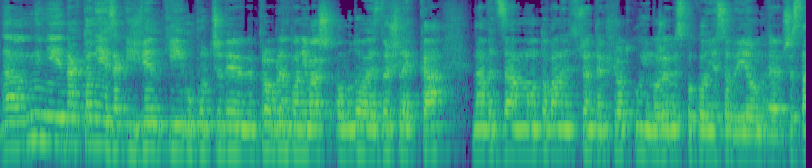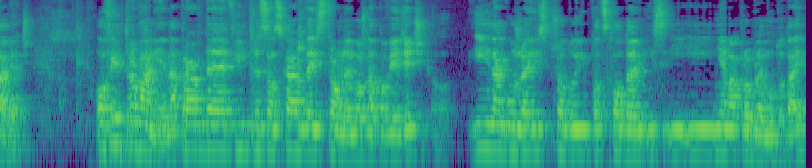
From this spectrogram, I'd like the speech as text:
No, nie, jednak to nie jest jakiś wielki, uporczywy problem, ponieważ obudowa jest dość lekka, nawet zamontowanym sprzętem w środku i możemy spokojnie sobie ją e, przestawiać. Ofiltrowanie. Naprawdę filtry są z każdej strony, można powiedzieć. I na górze, i z przodu, i pod spodem, i, i, i nie ma problemu tutaj.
